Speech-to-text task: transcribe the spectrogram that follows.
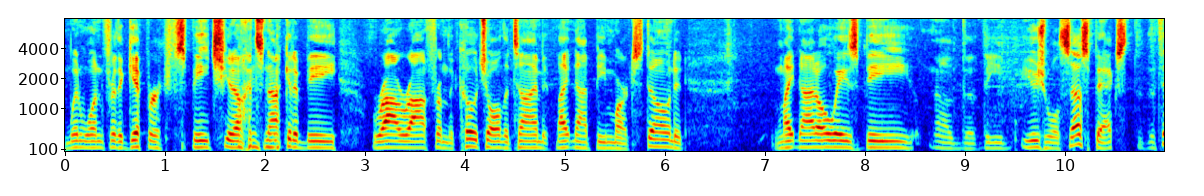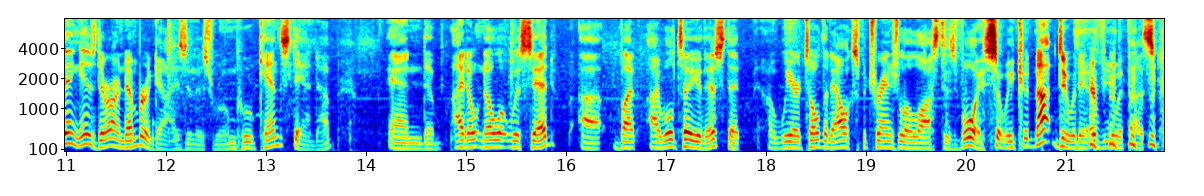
"win one for the Gipper" speech. You know, it's not going to be rah rah from the coach all the time. It might not be Mark Stone. It might not always be uh, the, the usual suspects. The thing is, there are a number of guys in this room who can stand up. And uh, I don't know what was said, uh, but I will tell you this that uh, we are told that Alex Pietrangelo lost his voice, so he could not do an interview with us.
